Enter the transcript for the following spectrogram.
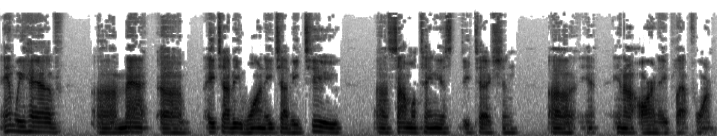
and we have uh, MAT uh, HIV1, HIV2 uh, simultaneous detection uh, in, in our RNA platform.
